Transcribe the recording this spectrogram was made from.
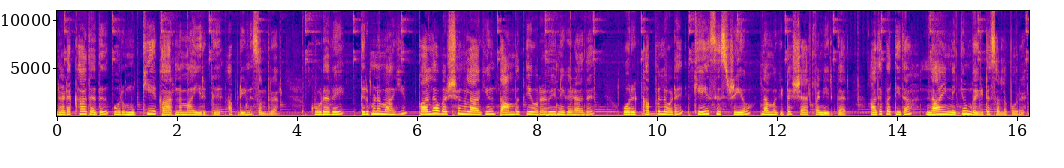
நடக்காதது ஒரு முக்கிய காரணமாக இருக்குது அப்படின்னு சொல்கிறார் கூடவே திருமணமாகி பல வருஷங்களாகியும் தாம்பத்திய உறவே நிகழாத ஒரு கப்பலோட கேஸ் ஹிஸ்ட்ரியும் நம்மக்கிட்ட ஷேர் பண்ணியிருக்கார். அதை பற்றி தான் நான் இன்றைக்கி உங்ககிட்ட சொல்ல போகிறேன்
